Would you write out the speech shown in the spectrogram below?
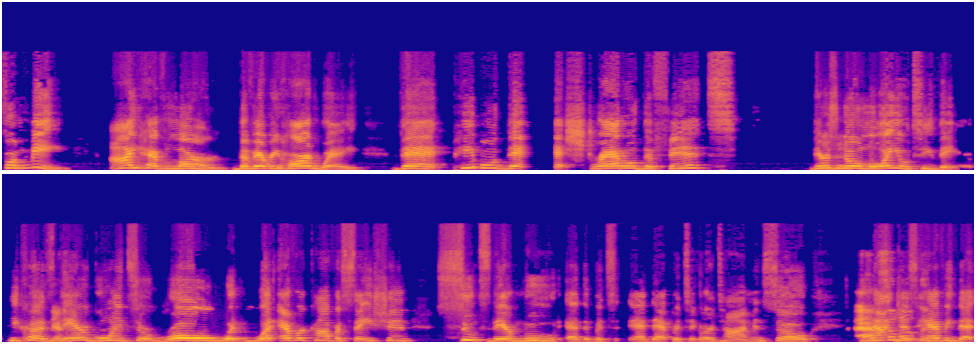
for me, I have learned the very hard way that people that, that straddle the fence, there's mm-hmm. no loyalty there because there's they're no- going to roll with whatever conversation suits their mood at the at that particular mm-hmm. time. And so Absolutely. not just having that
